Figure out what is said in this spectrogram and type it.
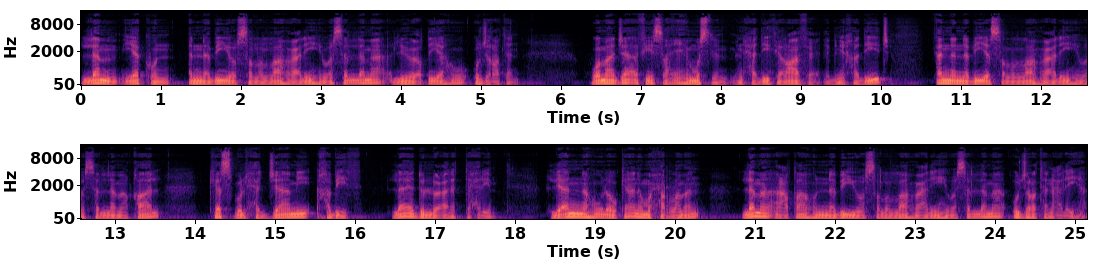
لم يكن النبي صلى الله عليه وسلم ليعطيه أجرة. وما جاء في صحيح مسلم من حديث رافع بن خديج أن النبي صلى الله عليه وسلم قال كسب الحجام خبيث. لا يدل على التحريم لأنه لو كان محرما لما أعطاه النبي صلى الله عليه وسلم أجرة عليها.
